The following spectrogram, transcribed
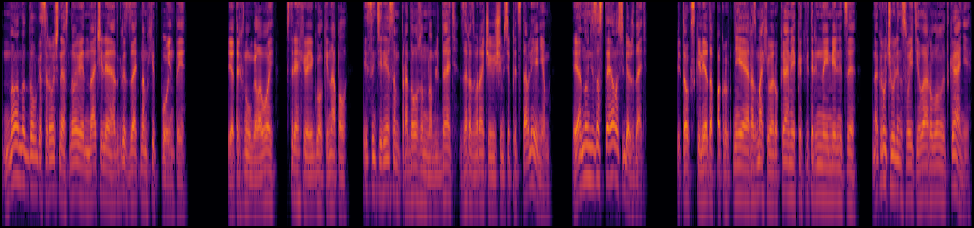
но на долгосрочной основе начали отгрызать нам хитпоинты. Я тряхнул головой, стряхивая иголки на пол, и с интересом продолжил наблюдать за разворачивающимся представлением, и оно не заставило себя ждать. Пяток скелетов покрупнее, размахивая руками, как ветряные мельницы, накручивали на свои тела рулоны ткани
